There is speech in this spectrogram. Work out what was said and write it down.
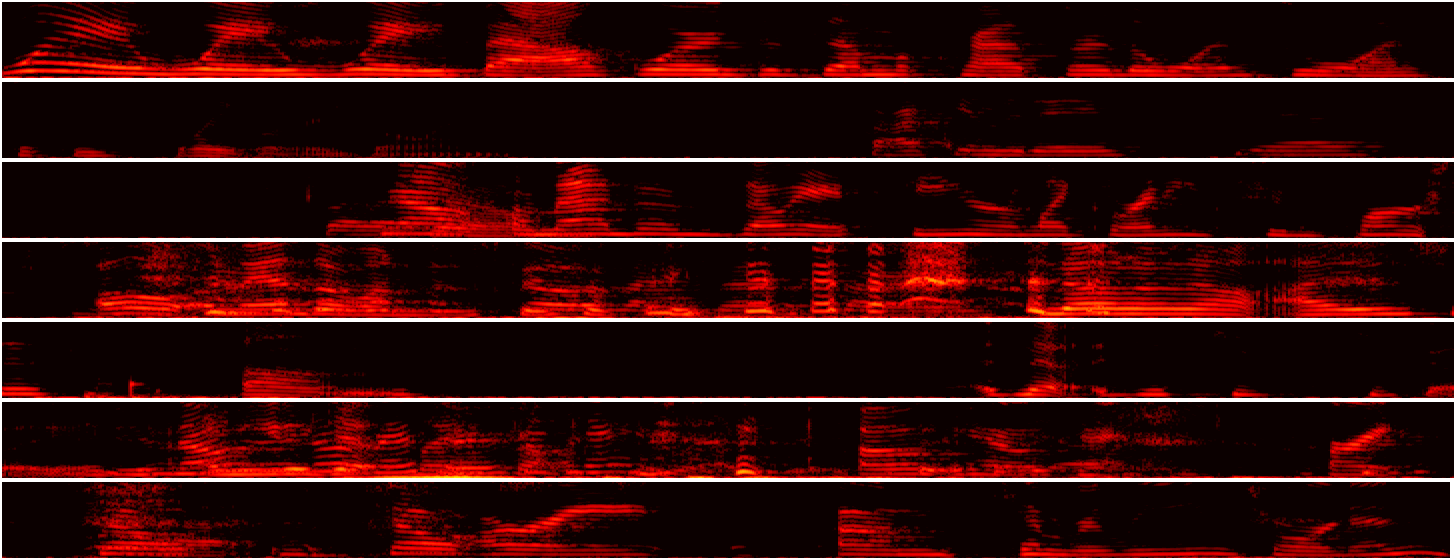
way, way, way back where the Democrats are the ones who wants to keep slavery going. Back in the day, yeah. But, Now, So- Amanda and Zoe, I see you're like ready to burst. oh amanda wanted to say so something Amanda, sorry. no, no, no. I was just um. No, just keep keep going. I just No, I need no, to no, get babe, my it's thoughts. okay. okay, okay. All right. So, so all right, um, Kimberly, Jordan.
